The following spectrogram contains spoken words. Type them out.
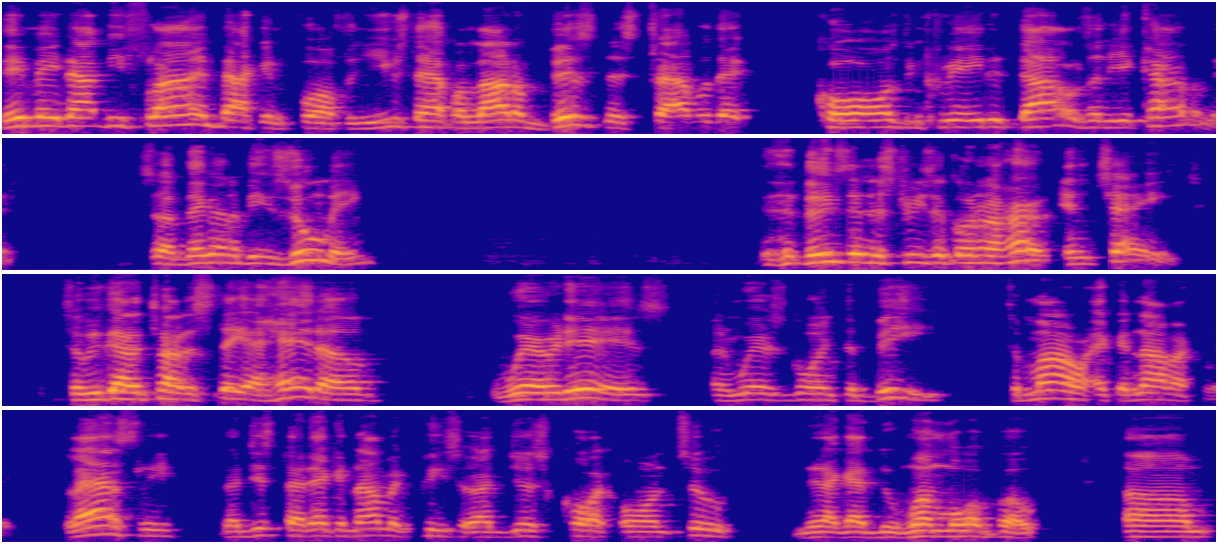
They may not be flying back and forth. And you used to have a lot of business travel that caused and created dollars in the economy. So if they're going to be zooming, these industries are going to hurt and change. So we've got to try to stay ahead of where it is and where it's going to be tomorrow economically. Lastly, I just that economic piece I just caught on too. then I got to do one more vote. Um,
